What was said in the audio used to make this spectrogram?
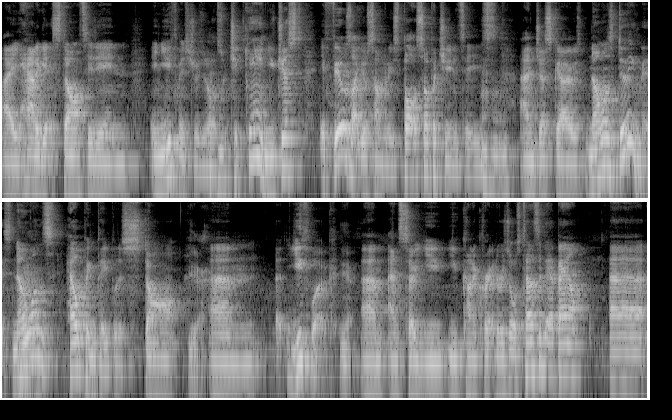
a how to get started in in youth ministry resource. Mm-hmm. Which again, you just it feels like you're someone who spots opportunities Mm-hmm. and just goes, no one's doing this. No one's helping people to start Yeah. um, youth work. Yeah. Um, and so you you kind of created a resource. Tell us a bit about uh,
